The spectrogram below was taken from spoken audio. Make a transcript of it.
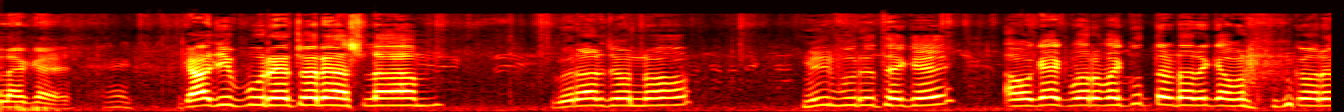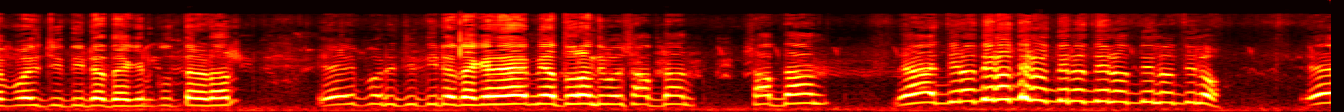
এলাকায়। গাজীপুরে চলে আসলাম ঘোরার জন্য। মিরপুরে থেকে আমাকে এক বড় ভাই কুত্তাটারে কেমন করে পরিচিতিটা দেখেন কুত্তাটার। এই পরিচিতিটা দেখেন, এই মেয়ে দৌড়ান দিব, সাবধান সাবধান। এ, দিল দিল দিল দিল দিল দিল দিল। এ,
